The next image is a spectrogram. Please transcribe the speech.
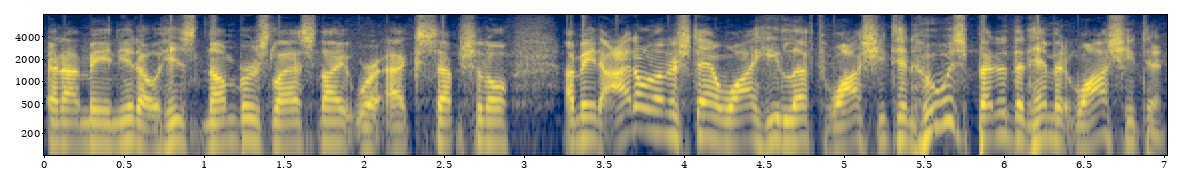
And I mean, you know, his numbers last night were exceptional. I mean, I don't understand why he left Washington. Who was better than him at Washington?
